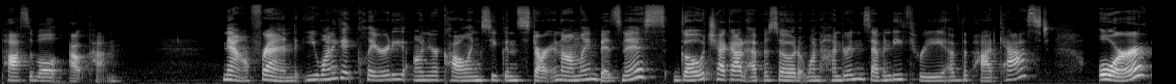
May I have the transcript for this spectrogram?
possible outcome. Now, friend, you want to get clarity on your calling so you can start an online business? Go check out episode 173 of the podcast. Or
